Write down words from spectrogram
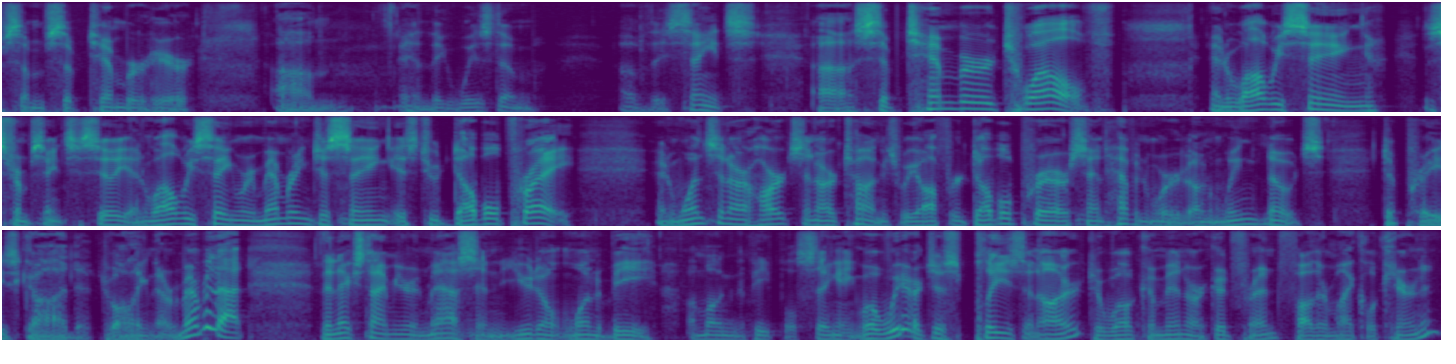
some September here, um, and the wisdom of the saints. September 12, and while we sing, this is from Saint Cecilia, and while we sing, remembering to sing is to double pray. And once in our hearts and our tongues, we offer double prayer sent heavenward on winged notes to praise God dwelling there. Remember that the next time you're in Mass and you don't want to be among the people singing. Well, we are just pleased and honored to welcome in our good friend, Father Michael Kiernan,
